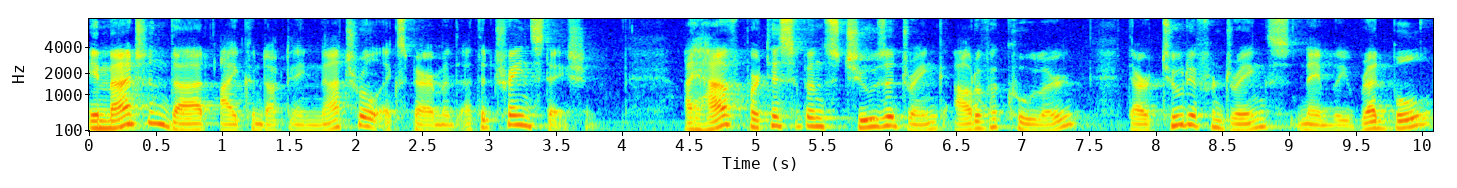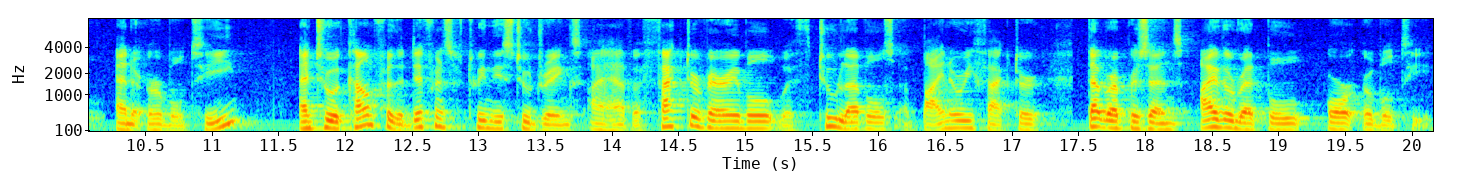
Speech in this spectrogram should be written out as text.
Imagine that I conduct a natural experiment at the train station. I have participants choose a drink out of a cooler. There are two different drinks, namely Red Bull and herbal tea. And to account for the difference between these two drinks, I have a factor variable with two levels, a binary factor, that represents either Red Bull or herbal tea.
